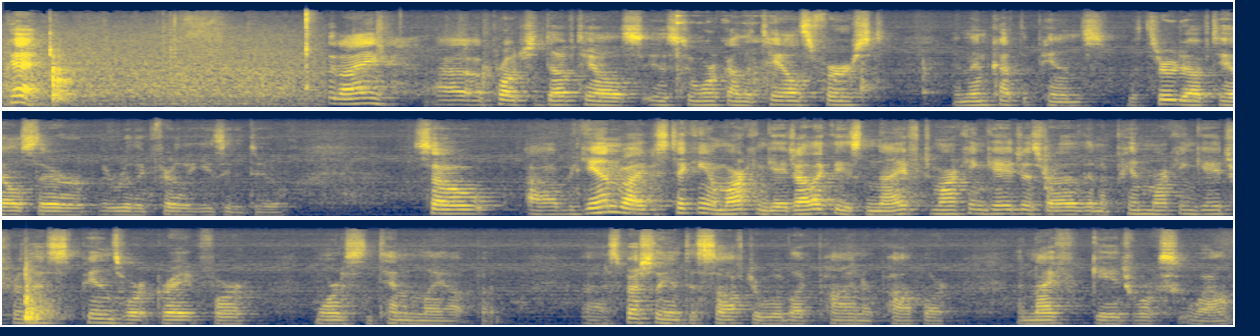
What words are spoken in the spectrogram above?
Okay. That I uh, approach dovetails is to work on the tails first and then cut the pins. With through dovetails, they're, they're really fairly easy to do. So uh, begin by just taking a marking gauge. I like these knifed marking gauges rather than a pin marking gauge for this. Pins work great for mortise and tenon layout, but uh, especially into softer wood like pine or poplar, a knife gauge works well.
